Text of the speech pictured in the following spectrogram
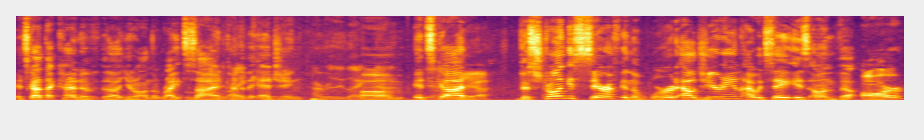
It's got that kind of uh, you know on the right Ooh, I side, kind of the it. edging. I really like Um, that. it's yeah. got- Yeah. The strongest serif in the word Algerian, I would say, is on the R.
